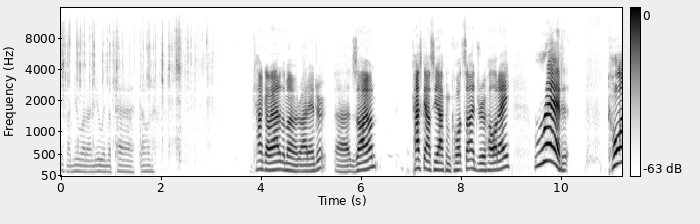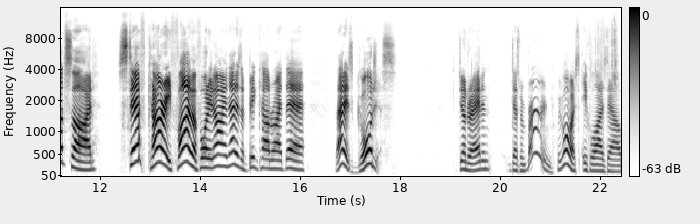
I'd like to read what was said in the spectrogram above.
If I knew what I knew in the past, I would. Can't go out at the moment, right, Andrew? Uh, Zion, Pascal Siakam courtside, Jrue Holiday, red courtside, Steph Curry, five of forty-nine. That is a big card right there. That is gorgeous. DeAndre Ayton, Desmond Bane. We've almost equalized our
